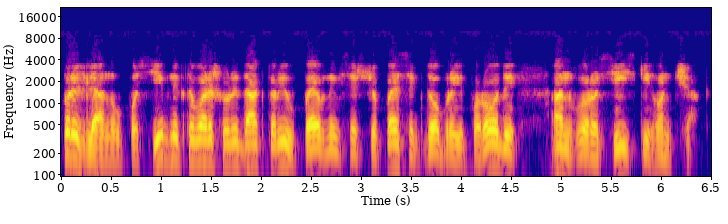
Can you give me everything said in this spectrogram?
переглянув посібник товаришу редактор і впевнився, що песик доброї породи англо-російський гончак.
